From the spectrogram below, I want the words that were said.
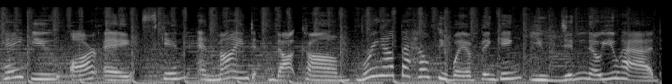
K U R A skinandmind.com. Bring out the healthy way of thinking you didn't know you had.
